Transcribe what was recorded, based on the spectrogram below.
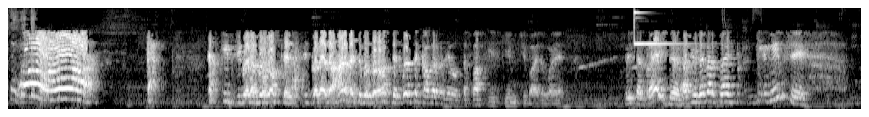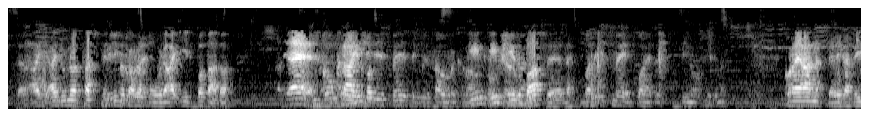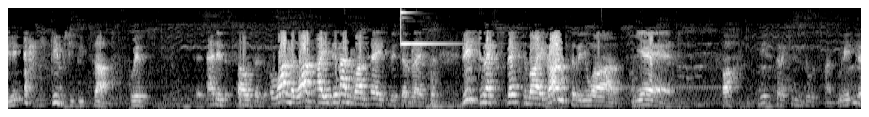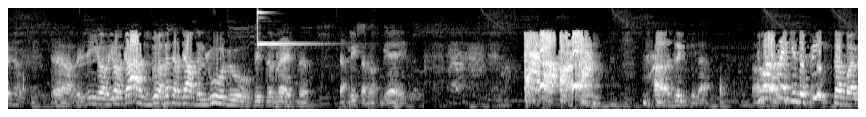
Oh! Kimchi gonna go rotten. It's gonna the harvest will go rotten. Where's the cover? What the fuck? Is kimchi, by the way. Mr. Brezhnev, uh, have you never tried kimchi? I, I do not touch the Mr. Shinkawa food. I eat potato. Yes, go crying, but Kimchi is basically sauerkraut. kim- kimchi is busted. But it's made by the Spinoza. Korean delicacy, kimchi pizza with added sauces. One, one, I demand one taste, Mr. Brezhnev. Disrespect my country, you are. Yes. Oh, Mr. Kim Dusman, We we can- can help you. yeah, you see, your, your guards do a better job than you do, Mr. Brezhnev. At least I'm not gay. Uh, drink to that. Uh, You are breaking the pizza by...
